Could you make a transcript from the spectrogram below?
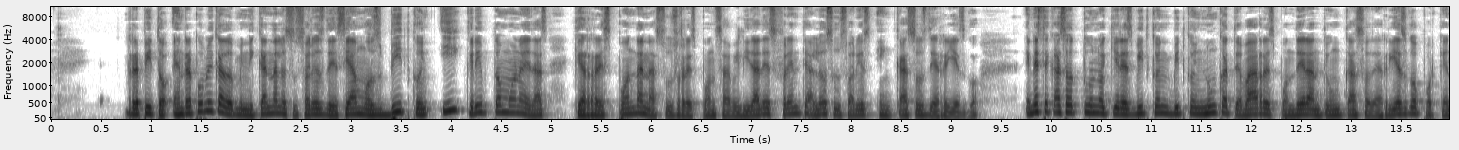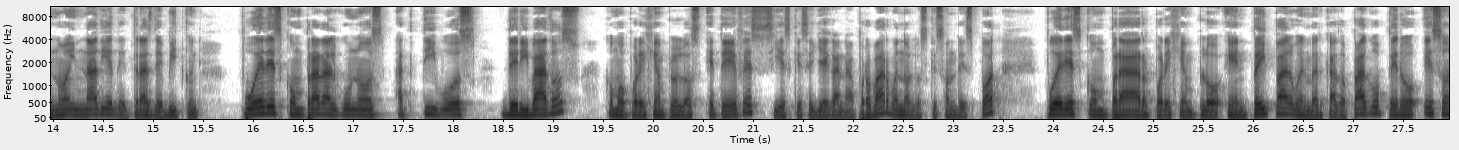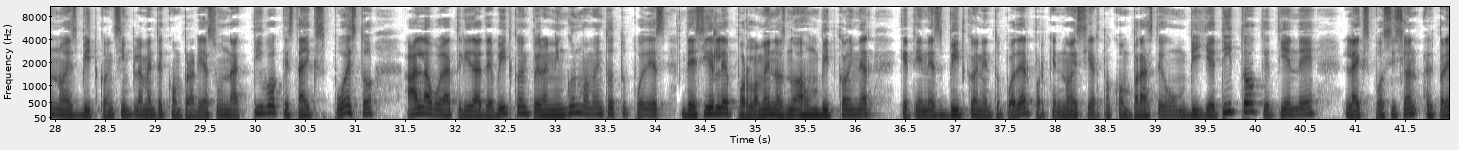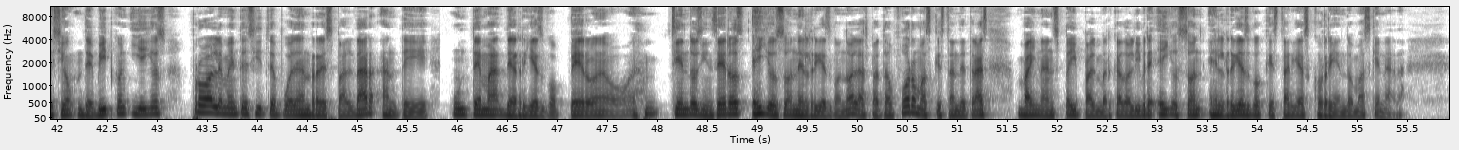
Repito, en República Dominicana los usuarios deseamos Bitcoin y criptomonedas que respondan a sus responsabilidades frente a los usuarios en casos de riesgo. En este caso tú no quieres Bitcoin, Bitcoin nunca te va a responder ante un caso de riesgo porque no hay nadie detrás de Bitcoin. Puedes comprar algunos activos derivados, como por ejemplo los ETFs, si es que se llegan a aprobar, bueno, los que son de spot, Puedes comprar, por ejemplo, en PayPal o en Mercado Pago, pero eso no es Bitcoin. Simplemente comprarías un activo que está expuesto a la volatilidad de Bitcoin, pero en ningún momento tú puedes decirle, por lo menos no a un Bitcoiner, que tienes Bitcoin en tu poder, porque no es cierto. Compraste un billetito que tiene la exposición al precio de Bitcoin y ellos probablemente sí te pueden respaldar ante un tema de riesgo, pero siendo sinceros, ellos son el riesgo, ¿no? Las plataformas que están detrás, Binance, PayPal, Mercado Libre, ellos son el riesgo riesgo que estarías corriendo más que nada.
